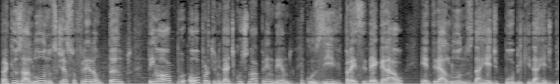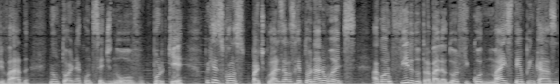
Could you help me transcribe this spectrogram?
para que os alunos que já sofreram tanto tenham a op oportunidade de continuar aprendendo. Inclusive, para esse degrau entre alunos da rede pública e da rede privada, não torne a acontecer de novo. Por quê? Porque as escolas particulares, elas retornaram antes. Agora o filho do trabalhador ficou mais tempo em casa,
